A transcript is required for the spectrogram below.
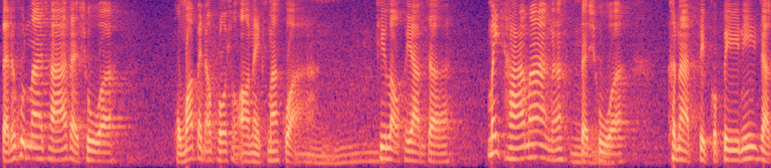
แต่ถ้าคุณมาช้าแต่ชัวร์ผมว่าเป็น approach ของ Onyx มากกว่า ที่เราพยายามจะไม่ช้ามากนะ แต่ชัวร์ขนาด 10 กว่าปีนี่จาก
